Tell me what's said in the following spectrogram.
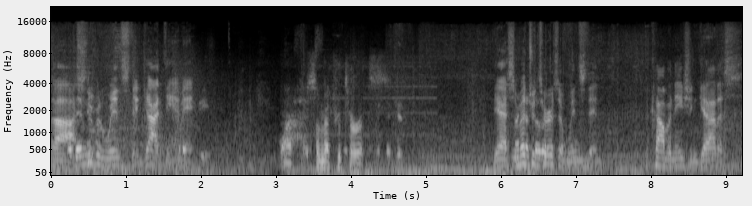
Ah, stupid Winston. God damn it. Uh, Symmetra turrets. Yeah, Symmetra Symmetra. Turrets and Winston. The combination got us.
